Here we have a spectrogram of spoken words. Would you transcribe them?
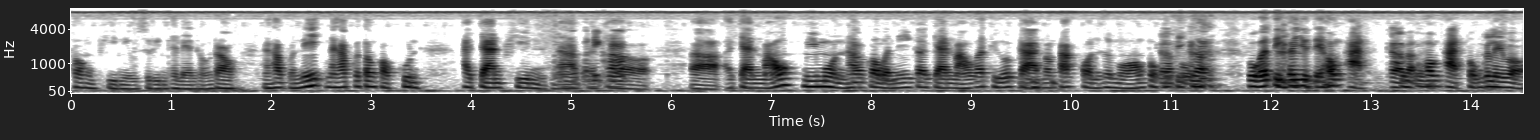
ช่อง P News สุรินทร์ไทยแลนด์ของเรานะครับ วันนี้นะครับก็ต้องขอบคุณอาจารย์พินนะครับสวัสดีครับ แล้วก็อ่าอาจารย์เมาส์มีมนต์นะครับก็วันนี้ก็อาจารย์เมาส์ก็ถือโอกาสมาพักผ่อนสมอง ปกติก็ปกติก็อยู่แต่ห้องอัดครับแบบห้องอัดผมก็เลยบอก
